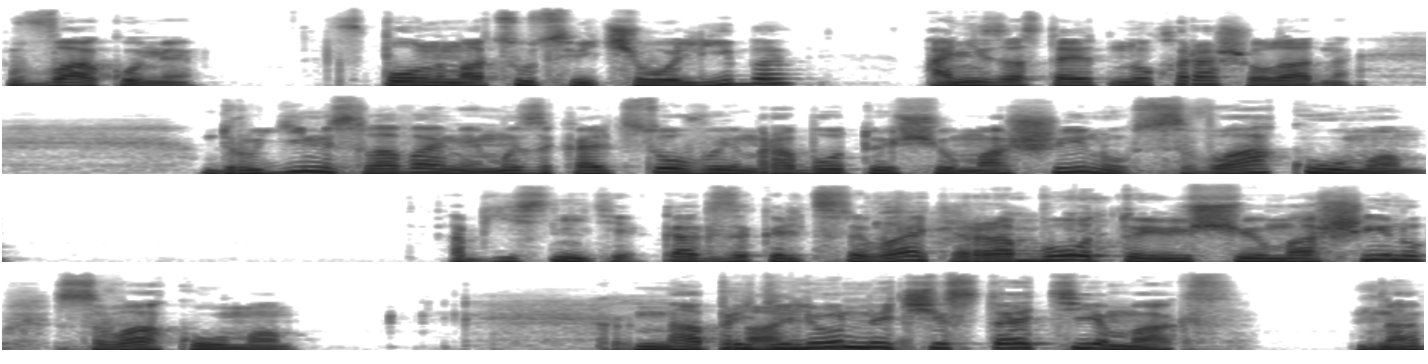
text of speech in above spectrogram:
в вакууме. В полном отсутствии чего-либо они заставят... Ну хорошо, ладно. Другими словами, мы закольцовываем работающую машину с вакуумом. Объясните, как закольцевать работающую машину с вакуумом? На определенной А, частоте, Макс. На...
